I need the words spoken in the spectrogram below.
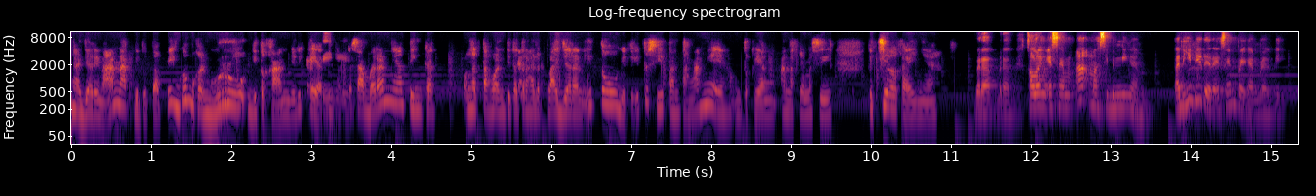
ngajarin anak gitu, tapi gue bukan guru gitu kan. Jadi kayak tingkat kesabarannya, tingkat pengetahuan kita terhadap pelajaran itu gitu. Itu sih tantangannya ya untuk yang anaknya masih kecil kayaknya. Berat berat. Kalau yang SMA masih mendingan. Tadinya dia dari SMP kan berarti?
